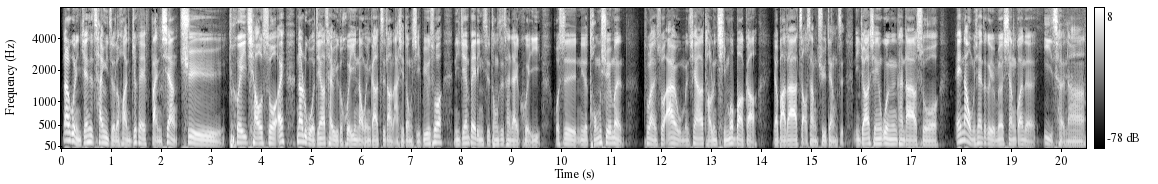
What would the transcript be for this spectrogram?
那如果你今天是参与者的话，你就可以反向去推敲说，哎，那如果我今天要参与一个会议，那我应该要知道哪些东西？比如说，你今天被临时通知参加一个会议，或是你的同学们突然说，哎，我们现在要讨论期末报告。要把大家找上去，这样子，你就要先问问看大家说，哎，那我们现在这个有没有相关的议程啊？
